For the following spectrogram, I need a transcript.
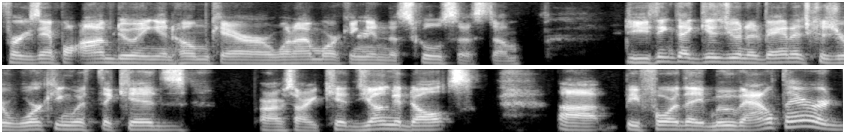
for example, I'm doing in home care or when I'm working in the school system? Do you think that gives you an advantage because you're working with the kids, or I'm sorry, kids, young adults, uh, before they move out there, or,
